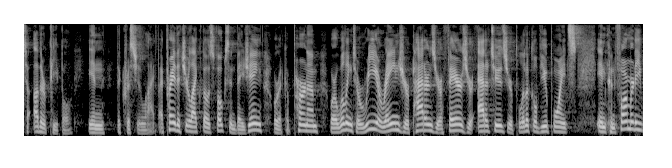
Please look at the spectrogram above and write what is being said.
to other people in the Christian life. I pray that you're like those folks in Beijing or at Capernaum who are willing to rearrange your patterns, your affairs, your attitudes, your political viewpoints in conformity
